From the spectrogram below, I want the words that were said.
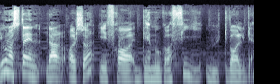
Jonas Stein der, altså, fra Demografiutvalget.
